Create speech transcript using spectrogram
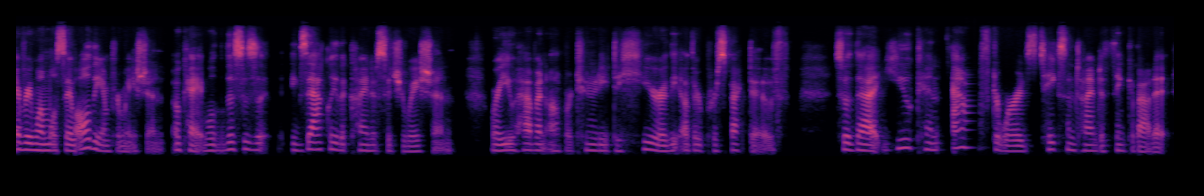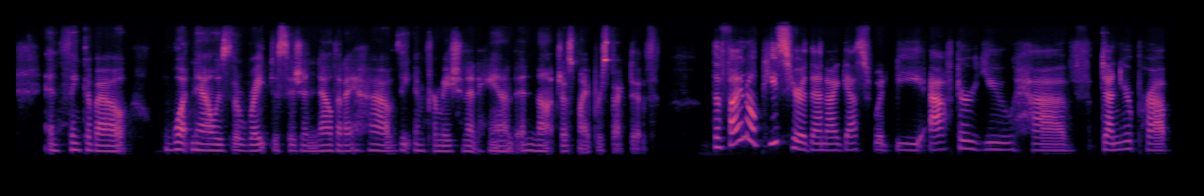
Everyone will say all the information. Okay, well, this is exactly the kind of situation where you have an opportunity to hear the other perspective so that you can afterwards take some time to think about it and think about what now is the right decision now that I have the information at hand and not just my perspective. The final piece here, then, I guess, would be after you have done your prep,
